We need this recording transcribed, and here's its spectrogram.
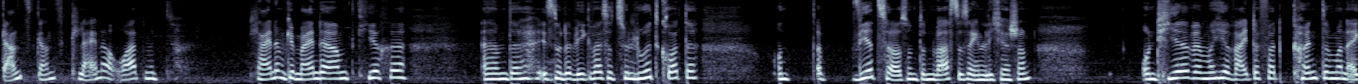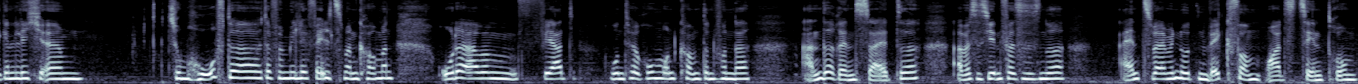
ganz, ganz kleiner Ort mit kleinem Gemeindeamt, Kirche. Ähm, da ist nur der Wegweiser zur Lourdesgrotte und ein Wirtshaus und dann war es das eigentlich ja schon. Und hier, wenn man hier weiterfährt, könnte man eigentlich ähm, zum Hof der, der Familie Felsmann kommen oder aber man fährt rundherum und kommt dann von der anderen Seite. Aber es ist jedenfalls es ist nur ein, zwei Minuten weg vom Ortszentrum.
